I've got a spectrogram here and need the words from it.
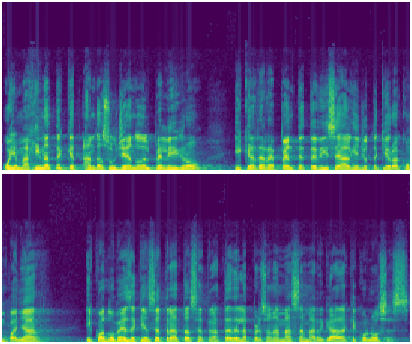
Oye, imagínate que andas huyendo del peligro y que de repente te dice alguien, yo te quiero acompañar. Y cuando ves de quién se trata, se trata de la persona más amargada que conoces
